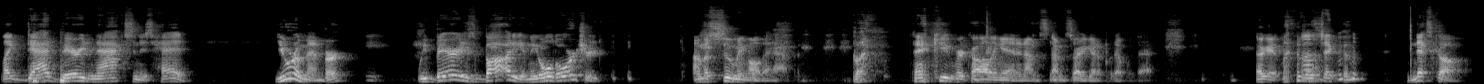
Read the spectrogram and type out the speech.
Like dad buried an axe in his head. You remember? We buried his body in the old orchard. I'm assuming all that happened. But thank you for calling in, and I'm, I'm sorry you got to put up with that. Okay, let's check the next call.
